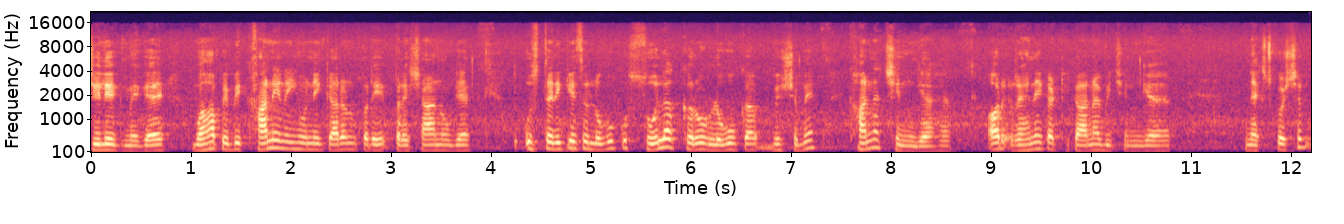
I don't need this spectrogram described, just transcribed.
ज़िले में गए। वहाँ पे भी खाने नहीं होने के कारण परे, परेशान हो गए तो उस तरीके से लोगों को 16 करोड़ लोगों का विश्व में खाना छिन गया है और रहने का ठिकाना भी छिन गया है। नेक्स्ट क्वेश्चन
